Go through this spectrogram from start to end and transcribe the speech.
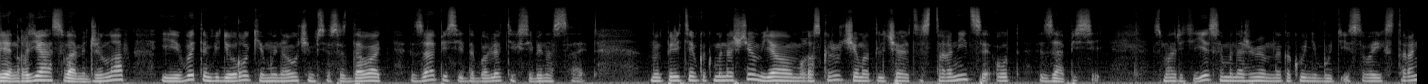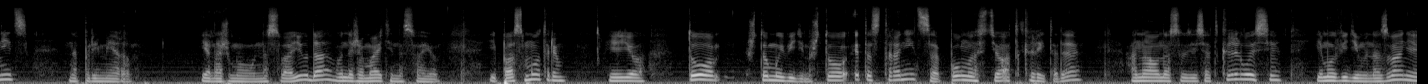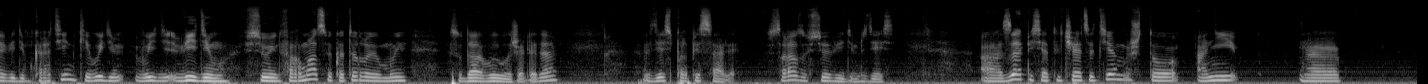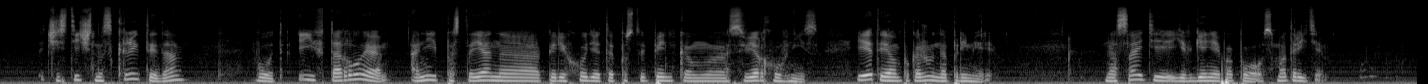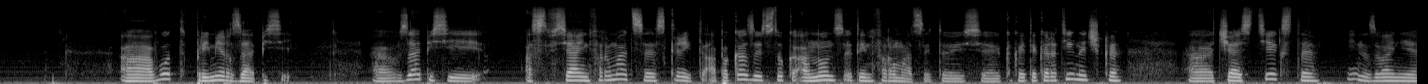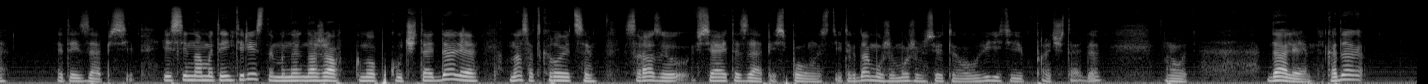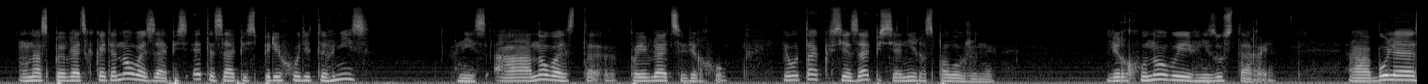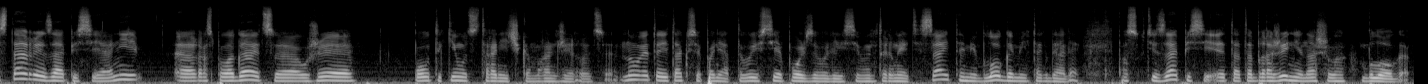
Привет, друзья, с вами Джинлав, и в этом видеоуроке мы научимся создавать записи и добавлять их себе на сайт. Но перед тем, как мы начнем, я вам расскажу, чем отличаются страницы от записей. Смотрите, если мы нажмем на какую-нибудь из своих страниц, например, я нажму на свою, да, вы нажимаете на свою, и посмотрим ее, то что мы видим? Что эта страница полностью открыта, да? Она у нас вот здесь открылась, и мы видим название, видим картинки, видим, видим, видим всю информацию, которую мы сюда выложили, да, здесь прописали. Сразу все видим здесь. А записи отличаются тем, что они э, частично скрыты, да, вот. И второе, они постоянно переходят по ступенькам э, сверху вниз. И это я вам покажу на примере на сайте Евгения Попова. Смотрите. А вот пример записей. А, в записи вся информация скрыта, а показывается только анонс этой информации. То есть э, какая-то картиночка, а, часть текста и название этой записи. Если нам это интересно, мы нажав кнопку «Читать далее», у нас откроется сразу вся эта запись полностью. И тогда мы уже можем все это увидеть и прочитать, да? Вот. Далее, когда у нас появляется какая-то новая запись, эта запись переходит вниз, вниз, а новая появляется вверху. И вот так все записи, они расположены. Вверху новые, внизу старые. А более старые записи, они э, располагаются уже по таким вот страничкам ранжируются. Ну, это и так все понятно. Вы все пользовались в интернете сайтами, блогами и так далее. По сути, записи — это отображение нашего блога.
